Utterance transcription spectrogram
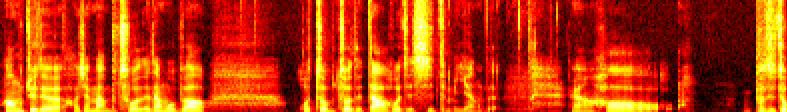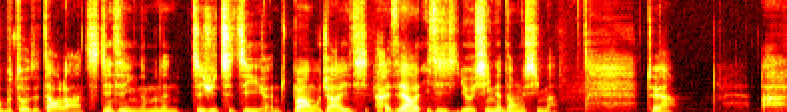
我刚觉得好像蛮不错的，但我不知道。我做不做得到，或者是怎么样的？然后不是做不做得到啦，这件事情能不能继续持之以恒？不然我就要一起，还是要一直有新的东西嘛？对啊，啊，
